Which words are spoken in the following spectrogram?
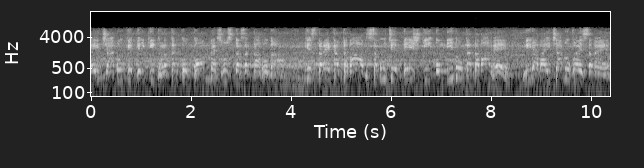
मीराबाई चानू के दिल की धड़कन को कौन महसूस कर सकता होगा? किस तरह का दबाव समूचे देश की उम्मीदों का दबाव है? मीराबाई चानू पर इस समय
